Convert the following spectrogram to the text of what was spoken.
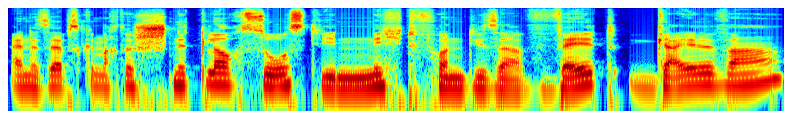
Eine selbstgemachte Schnittlauchsoße, die nicht von dieser Welt geil war.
